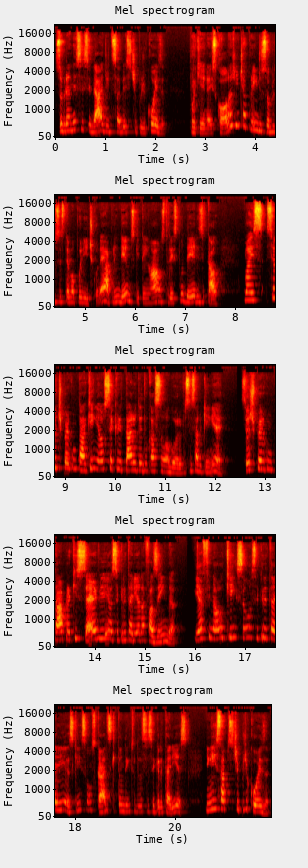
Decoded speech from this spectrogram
Sobre a necessidade de saber esse tipo de coisa? Porque na escola a gente aprende sobre o sistema político, né? Aprendemos que tem lá os três poderes e tal. Mas se eu te perguntar quem é o secretário da educação agora, você sabe quem é? Se eu te perguntar para que serve a Secretaria da Fazenda, e afinal, quem são as secretarias? Quem são os caras que estão dentro dessas secretarias? Ninguém sabe esse tipo de coisa.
